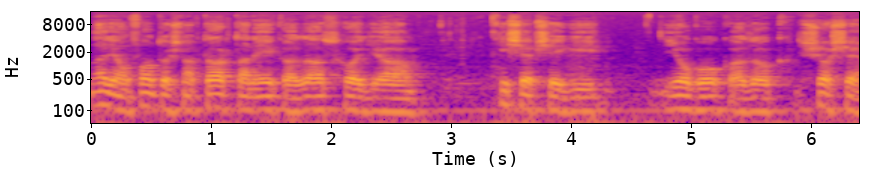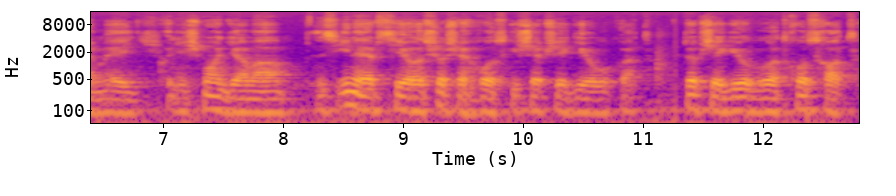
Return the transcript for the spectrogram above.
nagyon fontosnak tartanék az az, hogy a kisebbségi jogok azok sosem egy, hogy is mondjam, az inercia az sose hoz kisebbségi jogokat. Többségi jogokat hozhat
